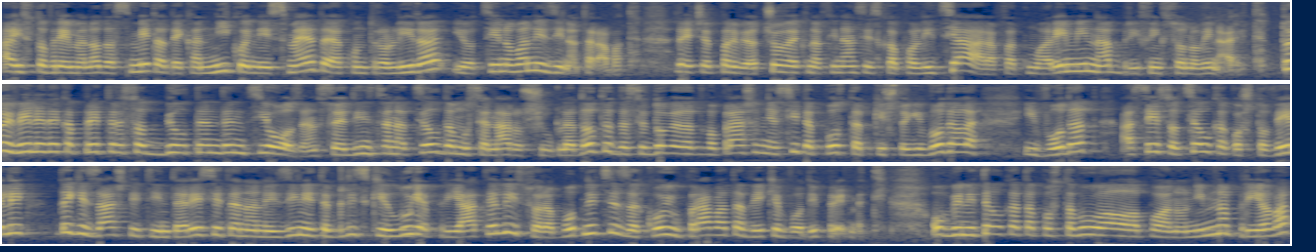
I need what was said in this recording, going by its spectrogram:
а истовремено да смета дека никој не смее да ја контролира и оценува низината работа, рече првиот човек на финансиска полиција Арафат Муареми на брифинг со новинарите. Тој вели дека претресот бил тенденциозен, со единствена цел да му се наруши угледот, да се доведат во прашање сите постапки што ги воделе и водат, а се со цел како што вели да ги заштити интересите интересите на незините блиски луѓе, пријатели и соработници за кои управата веќе води предмети. Обвинителката поставувала по анонимна пријава,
